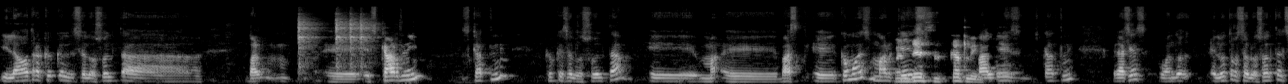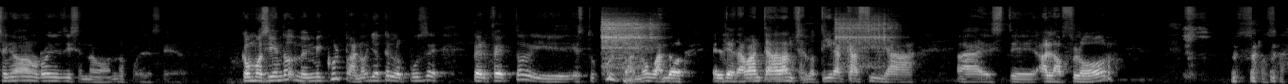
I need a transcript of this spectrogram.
y la otra creo que se lo suelta eh, Scarlin, Scatlin, creo que se lo suelta, eh, eh, eh, ¿cómo es? Marqués. Valdés, Catlin. Gracias. Cuando el otro se lo suelta, el señor Aaron Rodgers dice, no, no puede ser. Como siendo, no es mi culpa, ¿no? Yo te lo puse perfecto y es tu culpa, ¿no? Cuando el de Davante Adams se lo tira casi a, a, este, a la flor. O sea,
